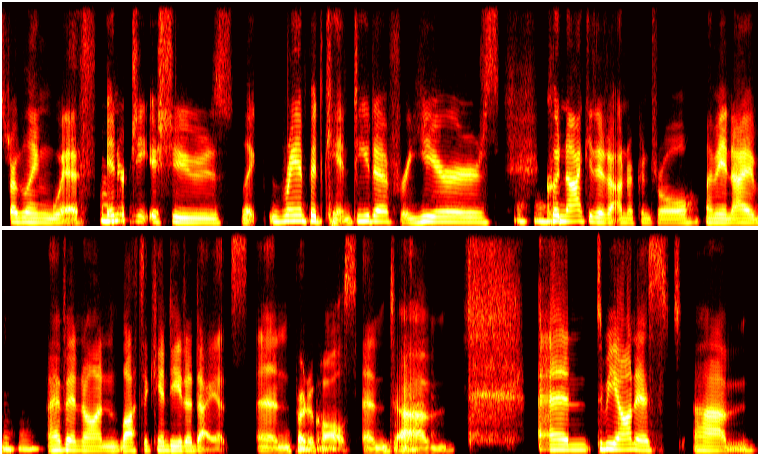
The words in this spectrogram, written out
struggling with mm-hmm. energy issues, like rampant candida for years. Mm-hmm. Could not get it under control. I mean, I've mm-hmm. I've been on lots of candida diets and protocols, and um, and to be honest, um,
